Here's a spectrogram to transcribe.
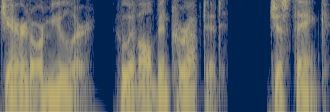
Jarrett or Mueller, who have all been corrupted. Just think,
